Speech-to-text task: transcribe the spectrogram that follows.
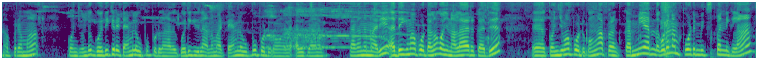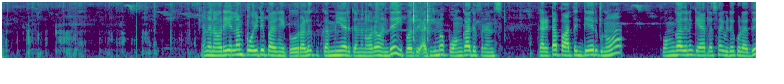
அப்புறமா கொஞ்சோண்டு கொதிக்கிற டைமில் உப்பு போட்டுக்கோங்க. அது கொதிக்குதுல அந்த மாதிரி டைமில் உப்பு போட்டுக்கோங்க. அதுக்கான தகுந்த மாதிரி அதிகமாக போட்டாலும் கொஞ்சம் நல்லா இருக்காது. கொஞ்சமாக போட்டுக்கோங்க. அப்புறம் கம்மியாக இருந்தால் கூட நம்ம போட்டு மிக்ஸ் பண்ணிக்கலாம். அந்த நுரையெல்லாம் போயிட்டு பாருங்கள் இப்போ ஓரளவுக்கு கம்மியாக இருக்குது அந்த நுரை வந்து இப்போ அது அதிகமாக பொங்காது ஃப்ரெண்ட்ஸ் கரெக்டாக பார்த்துக்கிட்டே இருக்கணும். பொங்காதுன்னு கேர்லெஸ்ஸாக விடக்கூடாது.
